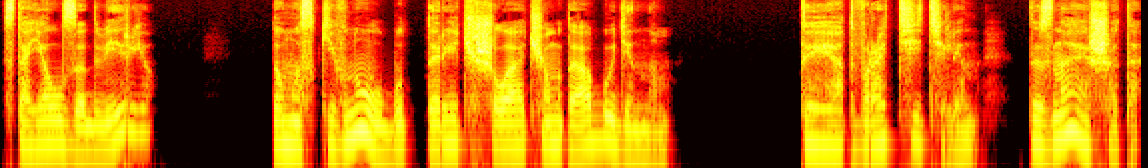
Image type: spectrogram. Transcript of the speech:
стоял за дверью? Томас кивнул, будто речь шла о чем то обыденном. «Ты отвратителен, ты знаешь это?»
